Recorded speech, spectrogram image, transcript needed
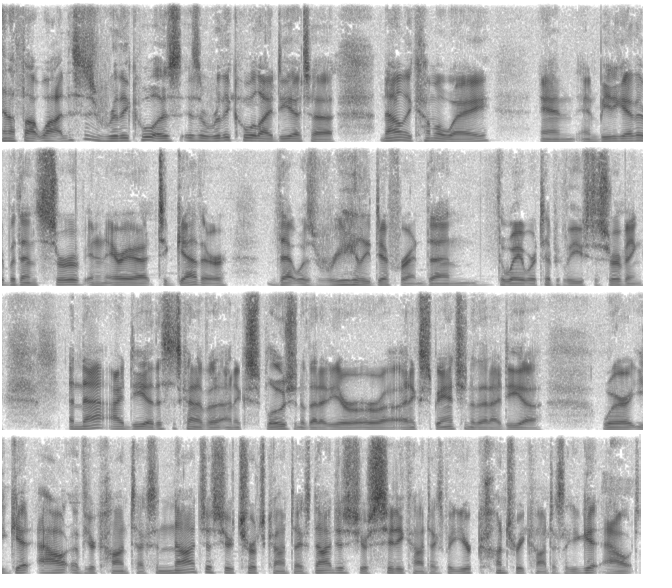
And I thought, wow, this is really cool. This is a really cool idea to not only come away and and be together, but then serve in an area together that was really different than the way we're typically used to serving. And that idea, this is kind of a, an explosion of that idea or, or a, an expansion of that idea where you get out of your context and not just your church context, not just your city context, but your country context. Like you get out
